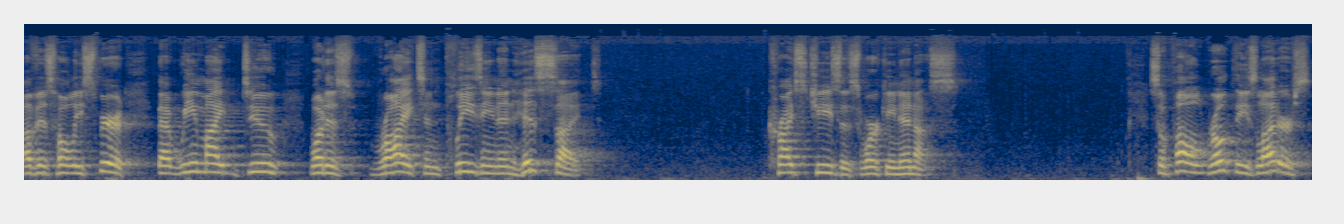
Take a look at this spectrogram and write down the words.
of His Holy Spirit that we might do what is right and pleasing in His sight. Christ Jesus working in us. So, Paul wrote these letters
